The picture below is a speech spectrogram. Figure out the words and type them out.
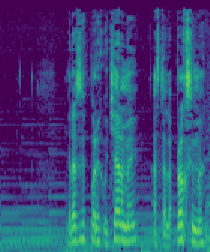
Gracias por escucharme, hasta la próxima.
